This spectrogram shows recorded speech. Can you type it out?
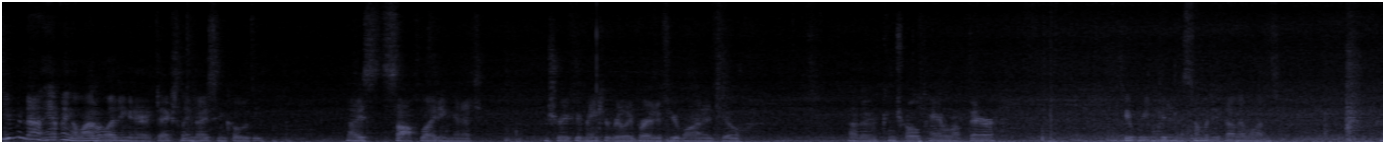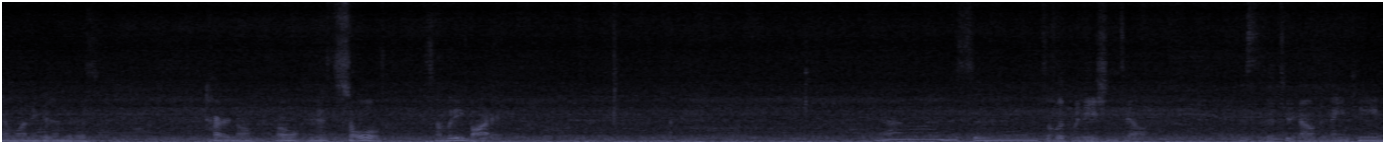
even not having a lot of lighting in it. It's actually nice and cozy. Nice soft lighting in it. I'm sure you could make it really bright if you wanted to. Another control panel up there. See if we can get into some of these other ones. I want to get into this Cardinal. Oh, and it's sold. Somebody bought it. It's a liquidation sale. This is a 2019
